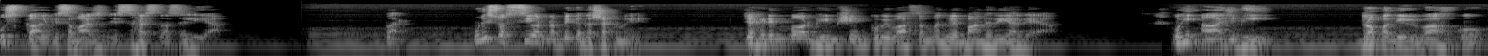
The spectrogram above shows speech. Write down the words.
उस काल के समाज ने सहजता से लिया। पर 1980 और 90 के दशक में जब हिडिंबा और भीमसेन को विवाह संबंध में बाँध दिया गया, वही आज भी द्रौपदी विवाह को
